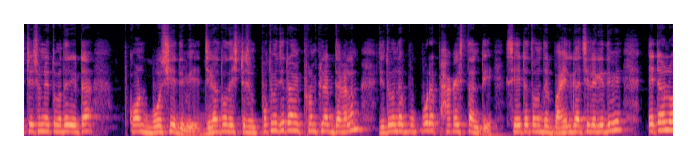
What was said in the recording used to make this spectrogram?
স্টেশনে তোমাদের এটা কন বসিয়ে দেবে। যেখানে তোমাদের স্টেশন প্রথমে যেটা আমি ফর্ম ফিল আপ দেখালাম, যে তোমাদের উপরে ফাঁকা স্থানটি, সেইটা তোমাদের বাহির গাছে লেগে দেবে। এটা হলো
